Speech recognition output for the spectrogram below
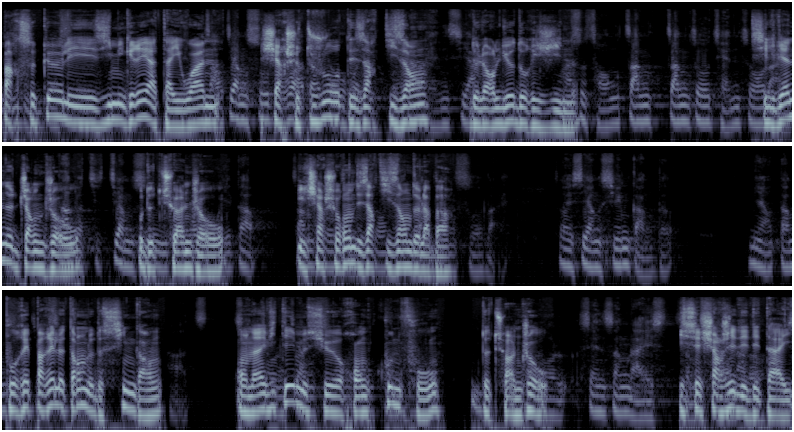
parce que les immigrés à Taïwan cherchent toujours des artisans de leur lieu d'origine. S'ils viennent de Zhangzhou ou de Quanzhou, ils chercheront des artisans de là-bas. Pour réparer le temple de Xingang, on a invité M. Hong Kunfu de Quanzhou. Il s'est chargé des détails.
